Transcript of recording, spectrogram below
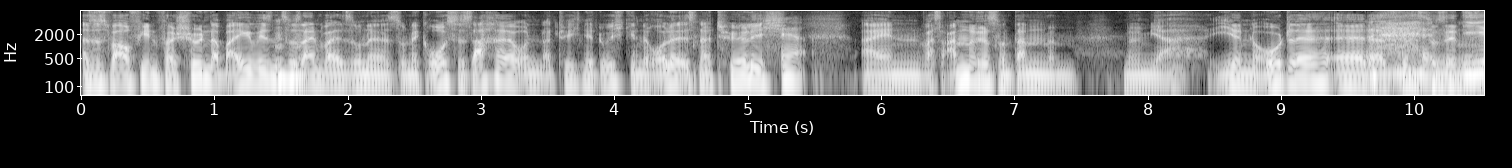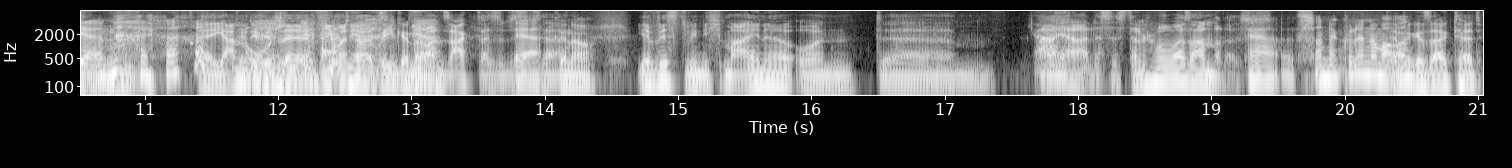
Also es war auf jeden Fall schön dabei gewesen zu sein, weil so eine, so eine große Sache und natürlich eine durchgehende Rolle ist natürlich Ja. ein was anderes und dann mit, dem- mit dem ja, Ian Odle äh, da drin zu sitzen. Ian. Äh, Jan Der Odle, wie man, hat, wie, genau. wie man sagt. Also das Ja. ist ja, Genau. ihr wisst, wen ich meine und ähm, ja, ja, das ist dann schon was anderes. Ja, ist schon eine coole Nummer. Der gesagt hat,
